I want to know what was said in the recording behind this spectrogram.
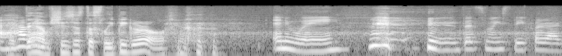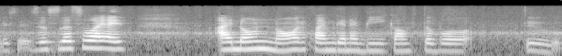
I Like, haven't. damn, she's just a sleepy girl. Anyway, that's my sleep paralysis. That's that's why I I don't know if I'm gonna be comfortable to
